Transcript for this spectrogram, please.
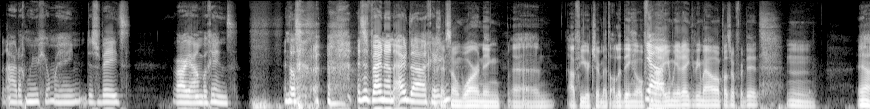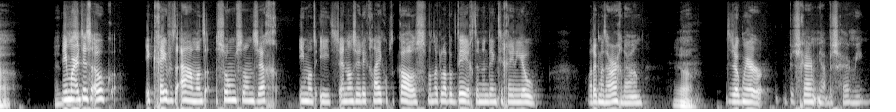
een aardig muurtje om me heen, dus weet waar je aan begint. En dat het is bijna een uitdaging. Geef zo'n warning, uh, A4'tje met alle dingen op. Ja. Van, nou, hier moet je rekening mee houden, pas op voor dit. Hmm. Ja. Nee, maar het is ook, ik geef het aan, want soms dan zeg iemand iets en dan zit ik gelijk op de kast, want dan klap ik dicht en dan denkt diegene, joh, wat heb ik met haar gedaan? Ja. Het is ook meer bescherm, ja, bescherming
